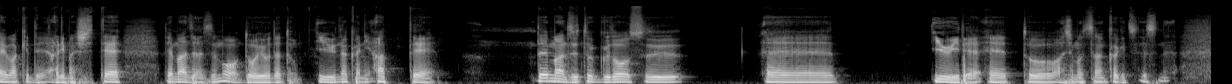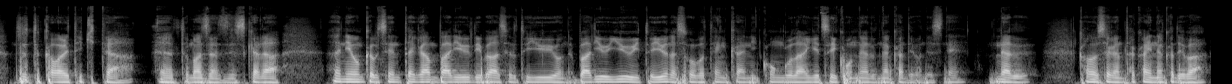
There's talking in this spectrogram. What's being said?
わけでありまして、で、マザーズも同様だという中にあって、で、まあずっとグロース、えー、優位で、えっ、と、足元3ヶ月ですね。ずっと買われてきた、えっ、と、マザーズですから、日本株全体がバリューリバーサルというような、バリュー優位というような相場転換に今後来月以降になる中ではですね、なる可能性が高い中では、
